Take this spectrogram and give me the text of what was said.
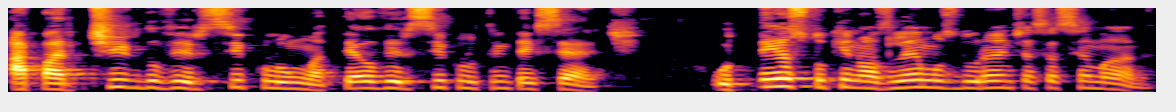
a partir do versículo 1 até o versículo 37, o texto que nós lemos durante essa semana,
